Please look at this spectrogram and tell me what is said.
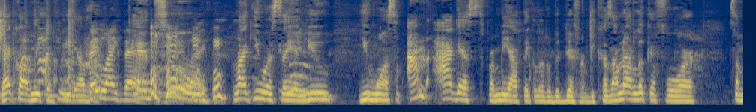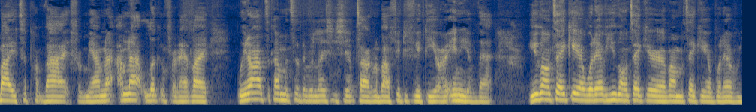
That caught me completely off They guard. like that. And two, like you were saying, you you want some. I'm. I guess for me, I think a little bit different because I'm not looking for somebody to provide for me. I'm not. I'm not looking for that. Like we don't have to come into the relationship talking about 50-50 or any of that. You're gonna take care of whatever you're gonna take care of. I'm gonna take care of whatever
